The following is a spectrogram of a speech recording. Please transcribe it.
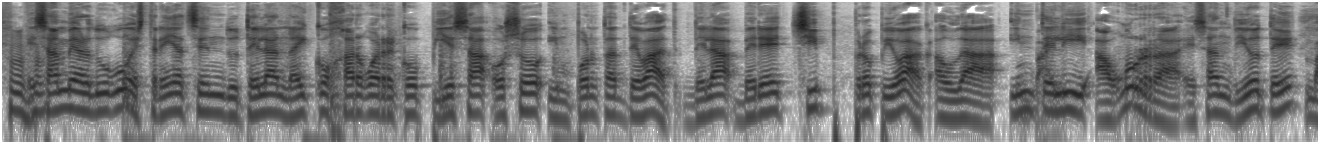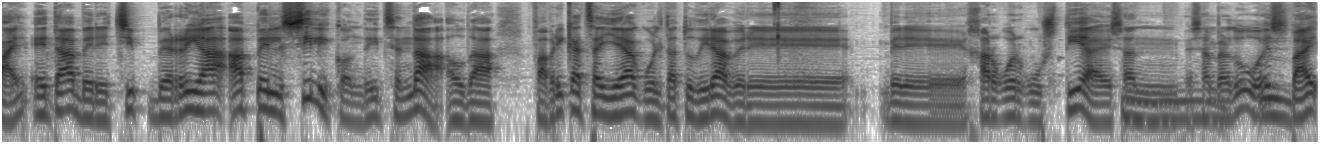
esan behar dugu estrenatzen dutela nahiko hardwareko pieza oso importante bat, dela bere chip propioak, hau da, Inteli agurra esan diote, Bai. eta bere chip berria Apple Silicon deitzen da, hau da, fabrikatzaileak bueltatu dira bere, bere hardware guztia esan, esan behar dugu, ez? Bai,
